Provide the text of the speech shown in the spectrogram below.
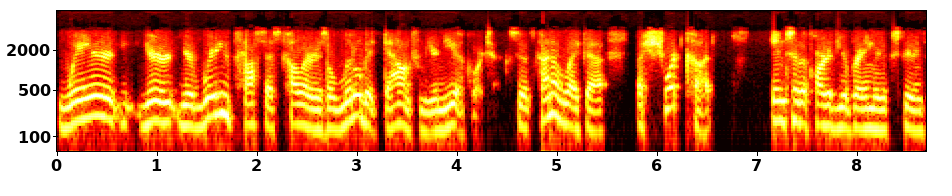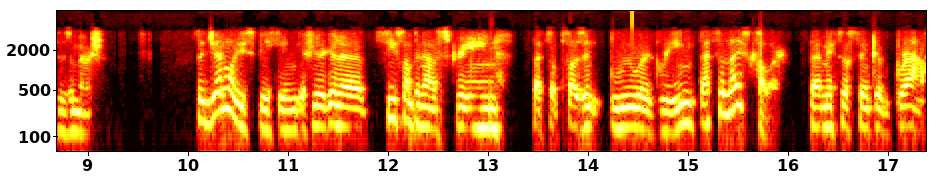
where your your where you process color is a little bit down from your neocortex. So it's kind of like a, a shortcut into the part of your brain that experiences emotion. So generally speaking, if you're gonna see something on a screen that's a pleasant blue or green, that's a nice color. that makes us think of grass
